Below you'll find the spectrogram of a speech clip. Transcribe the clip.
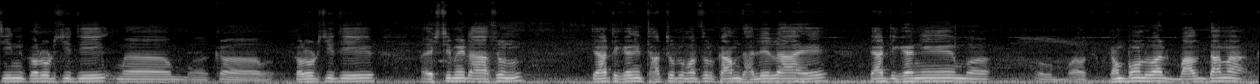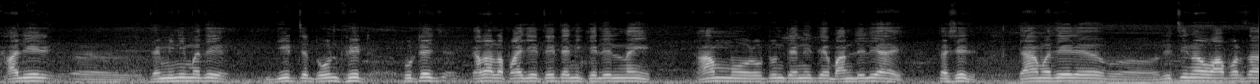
तीन करोडची ती क करोडची ती एस्टिमेट असून त्या ठिकाणी थातूर मातूर काम झालेलं आहे. त्या ठिकाणी कंपाऊंडवर बांधताना खाली जमिनीमध्ये दीड ते दोन फीट फुटेज करायला पाहिजे ते त्यांनी केलेलं नाही. काम रोटून त्यांनी ते बांधलेली आहे. तसेच त्यामध्ये अ, रेती न वापरता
